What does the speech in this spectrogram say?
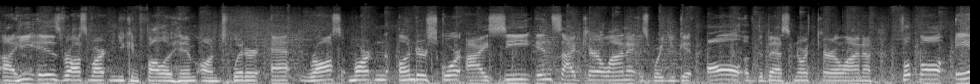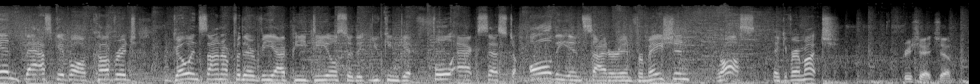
Uh, he is Ross Martin. You can follow him on Twitter at Ross Martin underscore IC. Inside Carolina is where you get all of the best North Carolina football and basketball coverage. Go and sign up for their VIP deal so that you can get full access to all the insider information. Ross, thank you very much. Appreciate it,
